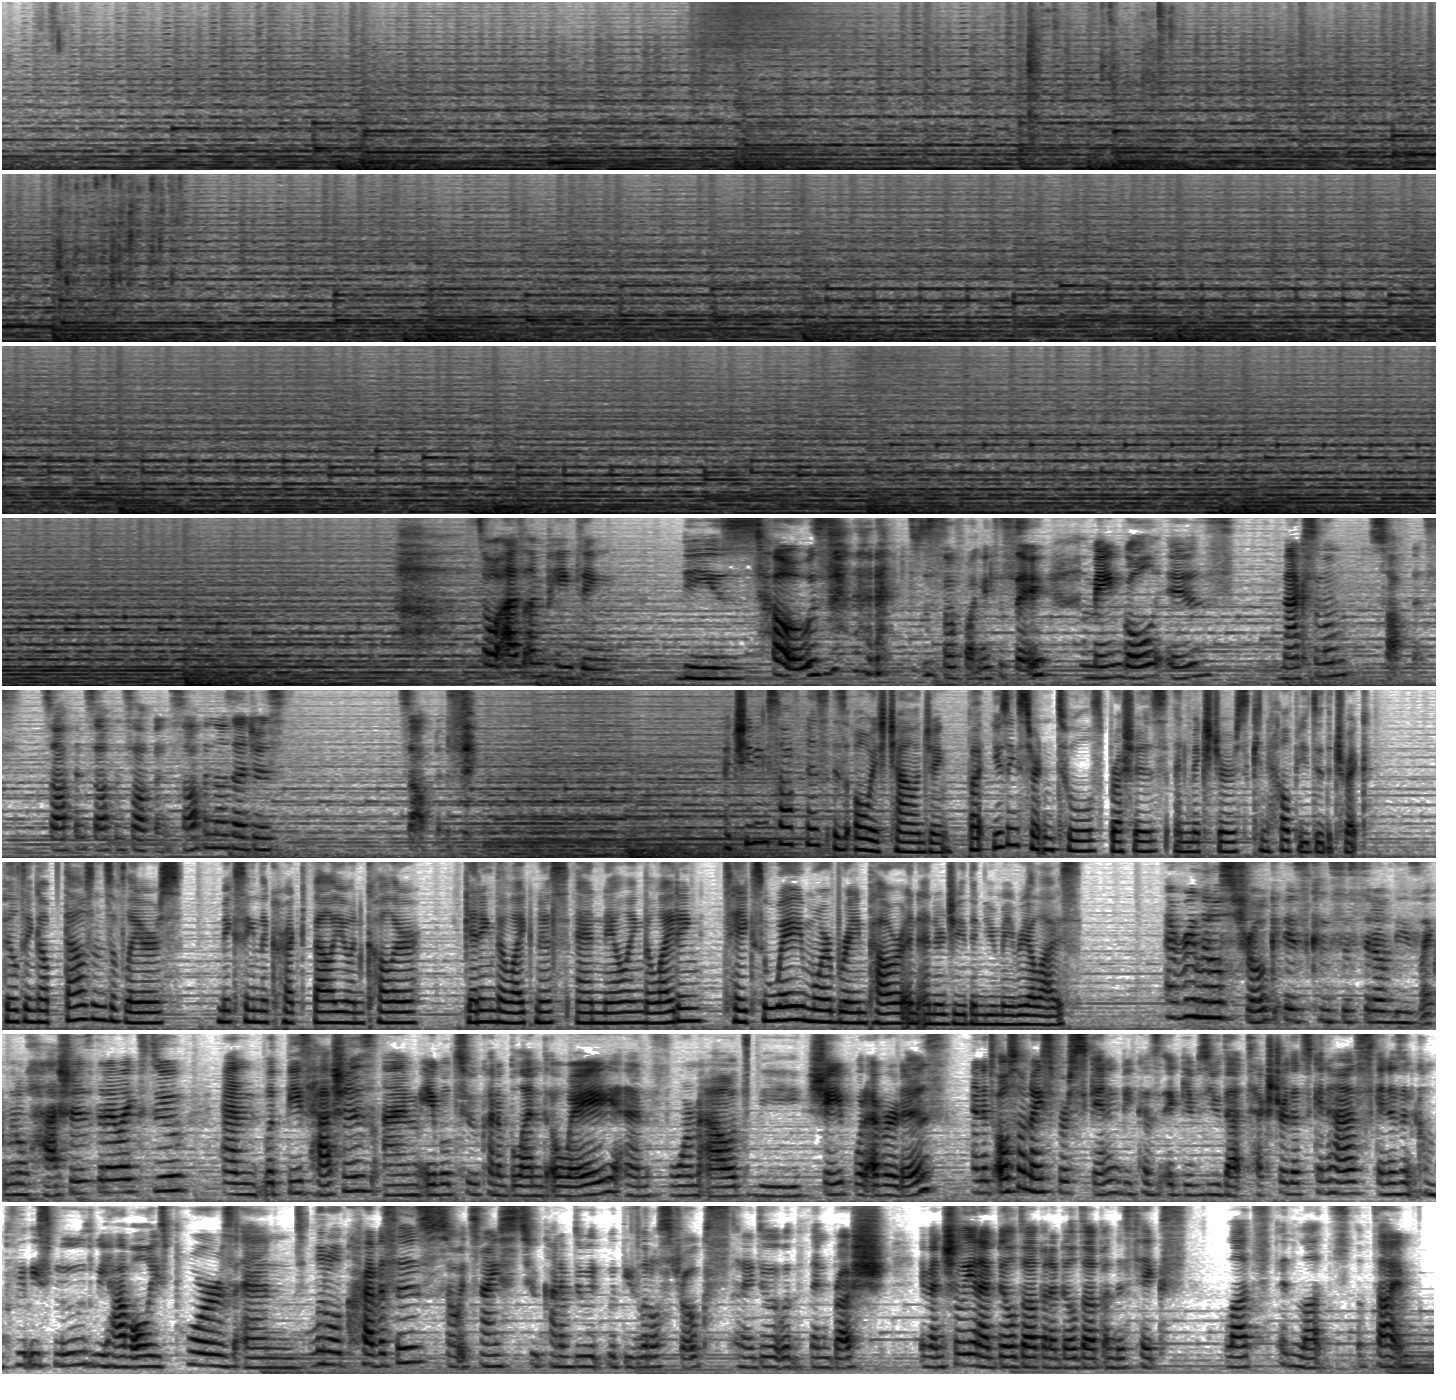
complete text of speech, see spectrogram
Painting these toes, it's just so funny to say, the main goal is maximum softness. Soften, soften, soften. Soften those edges. Softness. Achieving softness is always challenging, but using certain tools, brushes, and mixtures can help you do the trick. Building up thousands of layers, mixing the correct value and color, getting the likeness and nailing the lighting takes way more brain power and energy than you may realize. Every little stroke is consisted of these like little hashes that I like to do. And with these hashes, I'm able to kind of blend away and form out the shape, whatever it is. And it's also nice for skin because it gives you that texture that skin has. Skin isn't completely smooth. We have all these pores and little crevices. So it's nice to kind of do it with these little strokes. And I do it with a thin brush eventually. And I build up and I build up and this takes lots and lots of time.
